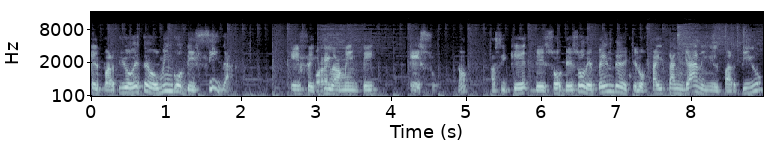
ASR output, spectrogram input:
el partido de este domingo decida efectivamente eso, ¿no? Así que de eso, de eso depende de que los Titans ganen el partido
